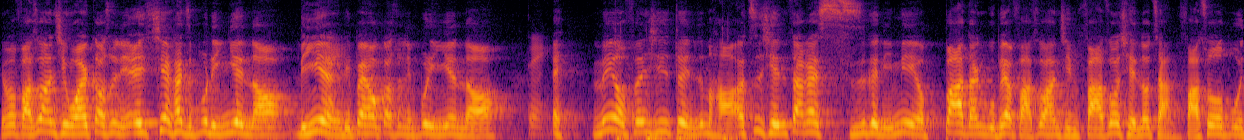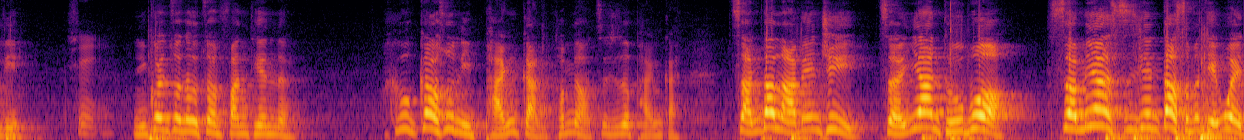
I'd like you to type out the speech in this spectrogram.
没有法说行情？我还告诉你，哎，现在开始不灵验的哦，灵验两个礼拜后告诉你不灵验的哦。对。哎，没有分析对你这么好啊！之前大概十个里面有八档股票法说行情，法说钱都涨，法说不一定。是。你关注那个赚翻天的，我告诉你盘感，同没有？这就是盘感。涨到哪边去？怎样突破？什么样时间到什么点位？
